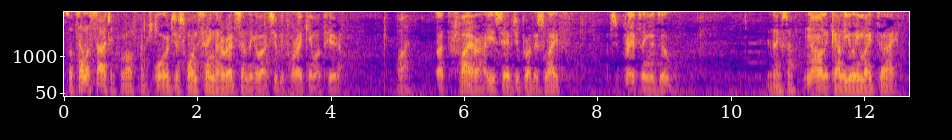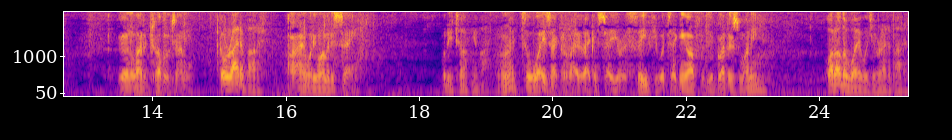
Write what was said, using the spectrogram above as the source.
So tell the sergeant we're all finished. Or just one thing. I read something about you before I came up here. What? About the fire, how you saved your brother's life. It's a brave thing to do. You think so? No, on account of you, he might die. You're in a lot of trouble, Johnny. Go write about it. All right, what do you want me to say? What are you talking about? All right, two ways I can write it. I can say you're a thief, you were taking off with your brother's money. What other way would you write about it?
